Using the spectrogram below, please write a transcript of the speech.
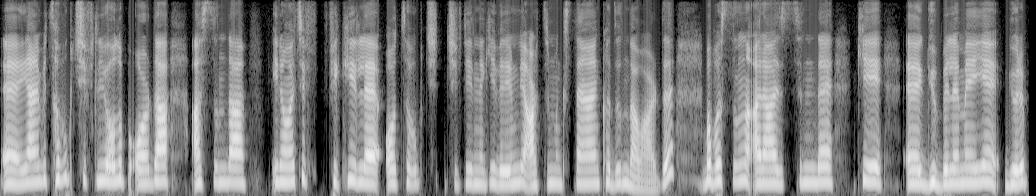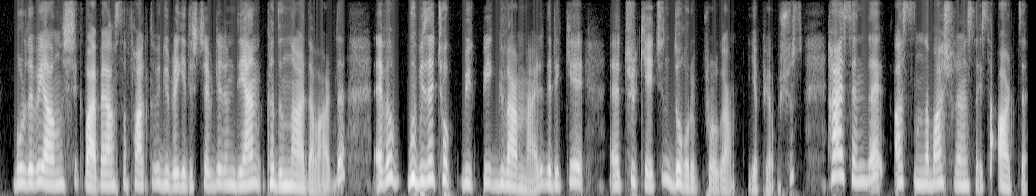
E, yani bir tavuk çiftliği olup orada aslında inovatif fikirle o tavuk çiftliğindeki verimliliği arttırmak isteyen kadın da vardı. Babasının arazisindeki e, gübrelemeyi görüp burada bir yanlışlık var. Ben aslında farklı bir gübre geliştirebilirim diyen kadınlar da vardı. E, ve bu bize çok büyük bir güven verdi. Dedik ki e, Türkiye için doğru bir program yapıyormuşuz. Her sene de aslında başvuran sayısı arttı.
